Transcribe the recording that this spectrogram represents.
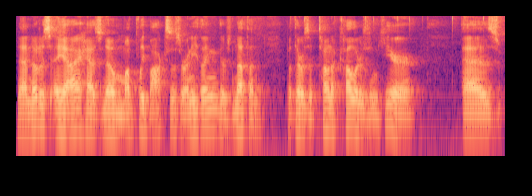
Now notice AI has no monthly boxes or anything. There's nothing, but there was a ton of colors in here. As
